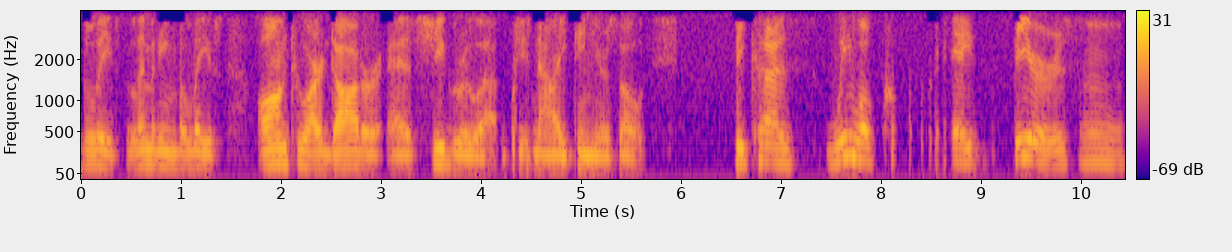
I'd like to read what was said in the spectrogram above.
beliefs, limiting beliefs, onto our daughter as she grew up. She's now 18 years old. Because we will create fears. Mm.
